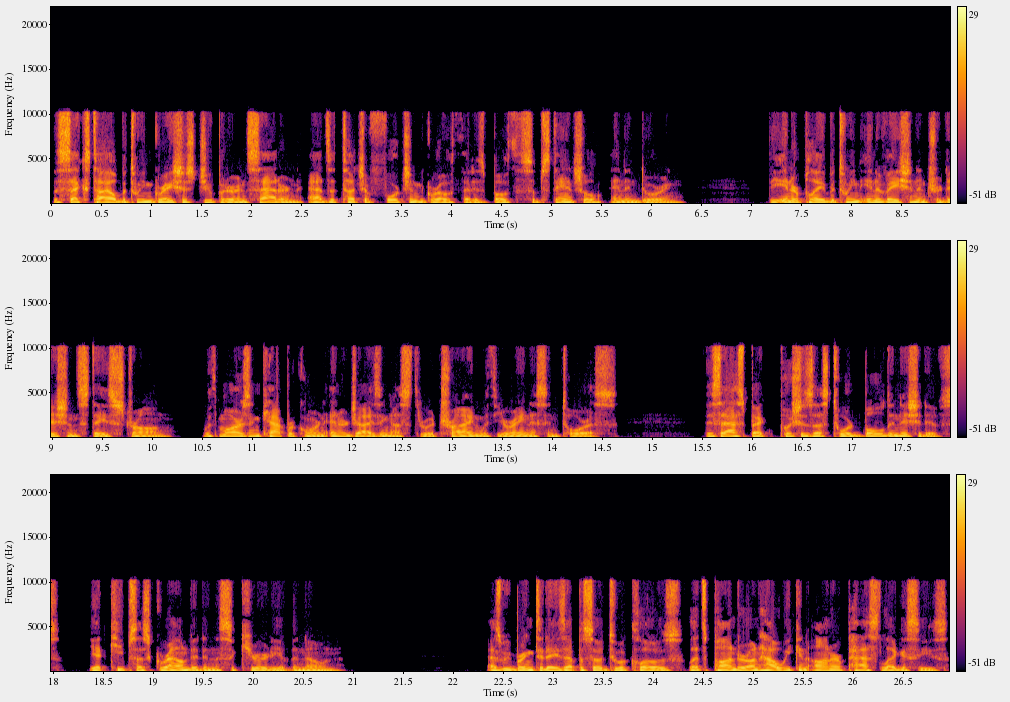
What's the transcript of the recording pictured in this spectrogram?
The sextile between gracious Jupiter and Saturn adds a touch of fortune growth that is both substantial and enduring. The interplay between innovation and tradition stays strong, with Mars in Capricorn energizing us through a trine with Uranus in Taurus. This aspect pushes us toward bold initiatives, yet keeps us grounded in the security of the known. As we bring today's episode to a close, let's ponder on how we can honor past legacies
